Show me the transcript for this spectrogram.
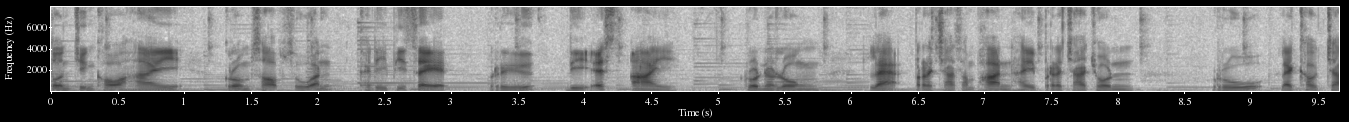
ตนจึงขอให้กรมสอบสวน คดีพิเศษ หรือ DSI รณรงค์และประชาสัมพันธ์ให้ประชาชน รู้และเข้าใจ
